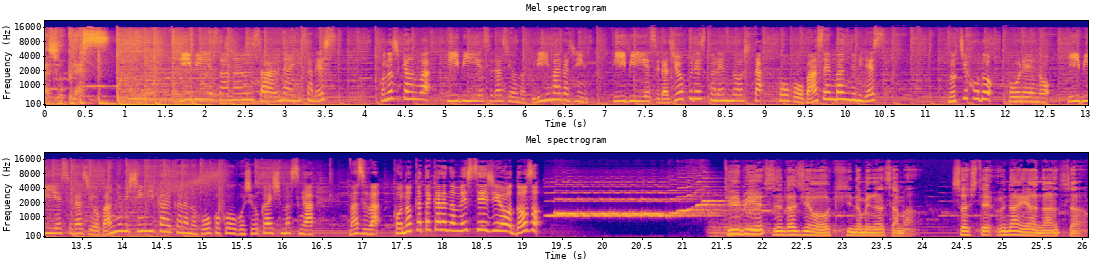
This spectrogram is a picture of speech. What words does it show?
ラジオプレス。TBS アナウンサーうないりさです。この時間は TBS ラジオのフリーマガジン TBS ラジオプレスと連動した広報番宣番組です。後ほど恒例の TBS ラジオ番組審議会からの報告をご紹介しますがまずはこの方からのメッセージをどうぞ。TBS ラジオをお聞きの皆様そしてうないアナウンサ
